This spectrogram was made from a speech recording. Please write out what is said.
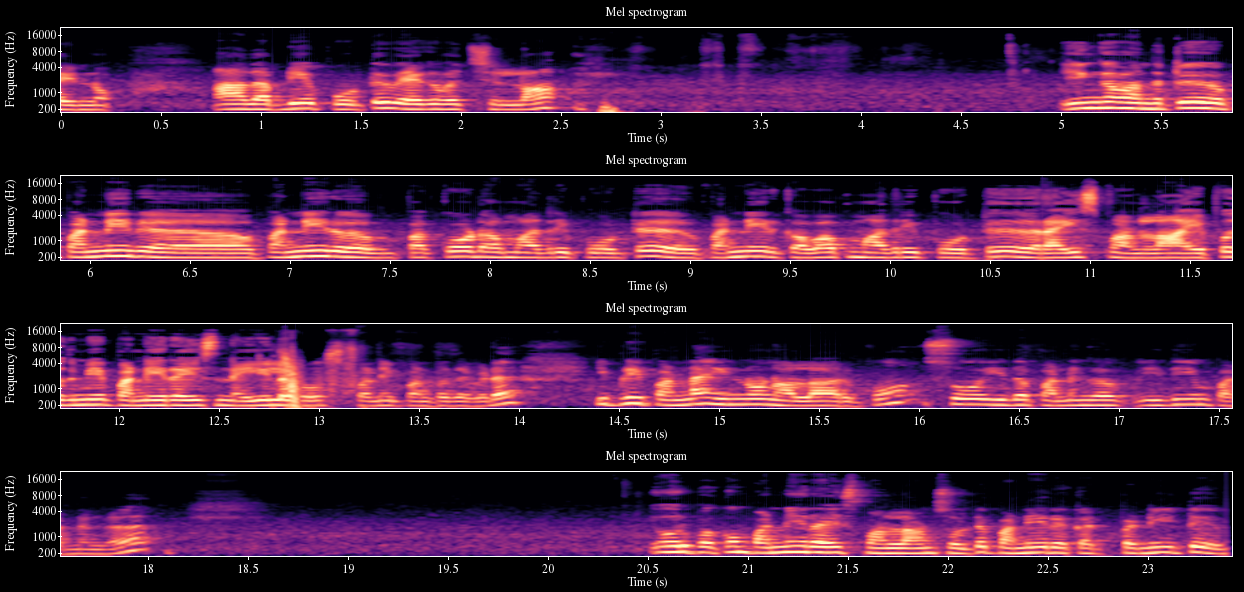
ஆகிடணும் அதை அப்படியே போட்டு வேக வச்சிடலாம். இங்கே வந்துட்டு பன்னீர் பன்னீர் பக்கோடா மாதிரி போட்டு பன்னீர் கவாப் மாதிரி போட்டு ரைஸ் பண்ணலாம். எப்போதுமே பன்னீர் ரைஸ் நெய்யில் ரோஸ்ட் பண்ணி பண்ணுறதை விட இப்படி பண்ணால் இன்னும் நல்லாயிருக்கும் ஸோ இதை பண்ணுங்கள் இதையும் பண்ணுங்கள் ஒரு பக்கம் பன்னீர் ரைஸ் பண்ணலான்னு சொல்லிட்டு பன்னீரை கட் பண்ணிவிட்டு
